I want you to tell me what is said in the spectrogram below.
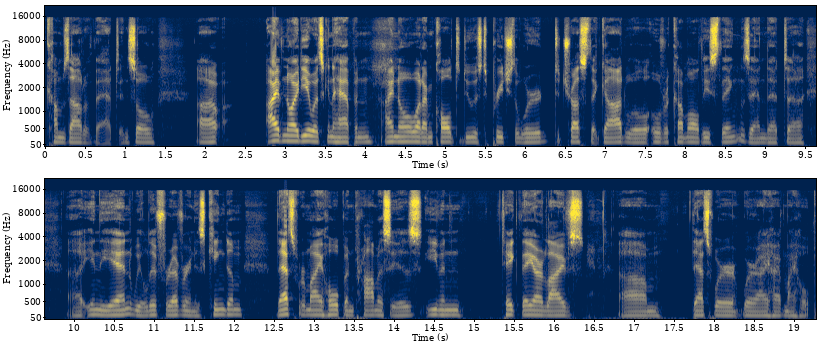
comes out of that. And so, uh, I have no idea what's going to happen. I know what I'm called to do is to preach the word, to trust that God will overcome all these things, and that uh, uh, in the end we'll live forever in His kingdom. That's where my hope and promise is. Even take they our lives, um, that's where where I have my hope.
